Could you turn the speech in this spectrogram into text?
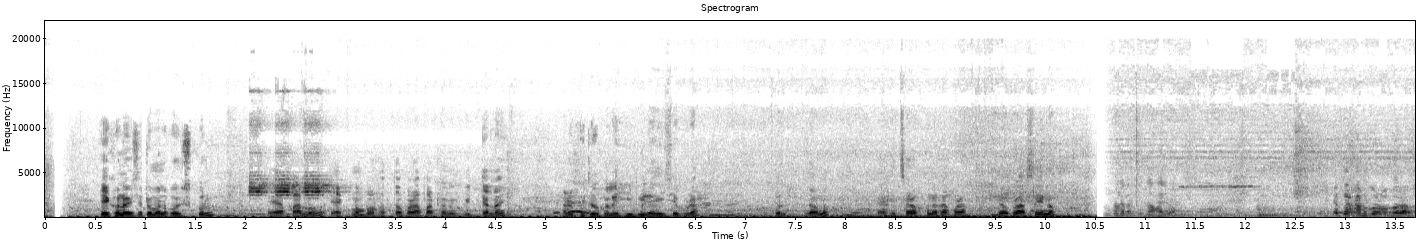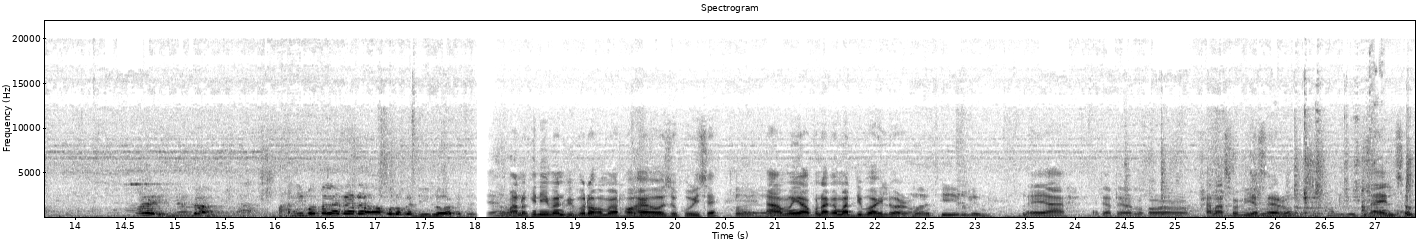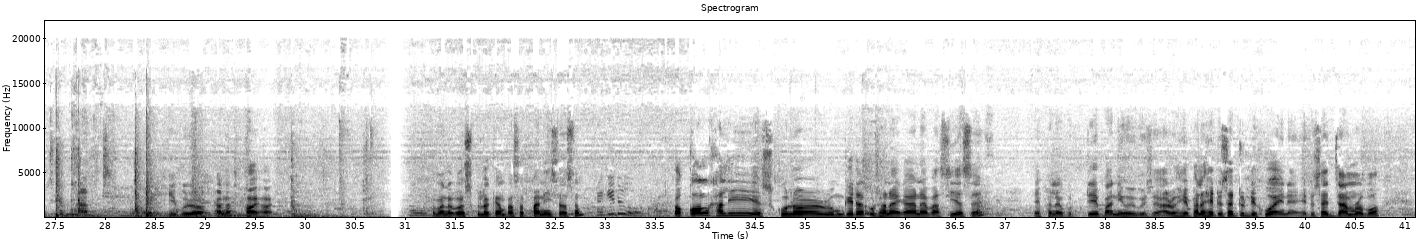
এইখন হৈছে তোমালোকৰ স্কুল। এয়া পালোঁ এক নম্বৰ সত্ৰপাৰা প্ৰাথমিক বিদ্যালয়। আৰু ভিতৰৰ ফালে শিবিৰ আহিছে পূৰা। ব'ল যাওঁ ন? হেড ছাৰক ফোন এটা কৰা। তেওঁৰ পৰা আছেই ন? এটা কাম কৰিব পাৰা। মানুহখিনি ইমান বিপদৰ সময়ত সহায় সহযোগ কৰিছে। আমি আপোনাকে মাত দিব আহিলোঁ আৰু। এয়া এতিয়া তেওঁলোকৰ খানা চলি আছে আৰু। দাইল চব্জি ভাত সেইবোৰৰ খানা। হয় হয়। তোমালোকৰ স্কুলৰ কেম্পাছত পানী চোৱাচোন। অকল খালি স্কুলৰ ৰুমকেইটাত উঠা নাই কাৰণে বাচি আছে। এইফালে গোটেই পানী হৈ গৈছে। আৰু সেইফালে সেইটো ছাইডটো দেখুৱাই নাই। সেইটো ছাইড যাম ৰ'ব।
